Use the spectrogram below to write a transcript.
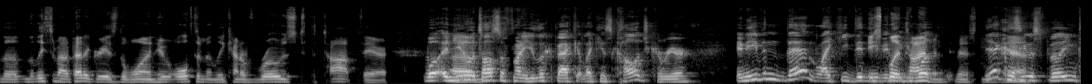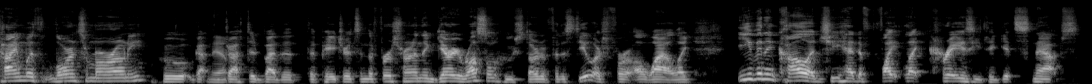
the, the least amount of pedigree, is the one who ultimately kind of rose to the top there. Well, and you um, know it's also funny. You look back at like his college career and even then, like he didn't he even split time. Yeah, because yeah. he was splitting time with Laurence Maroney, who got yeah. drafted by the, the Patriots in the first round, and then Gary Russell, who started for the Steelers for a while. Like even in college, he had to fight like crazy to get snaps.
